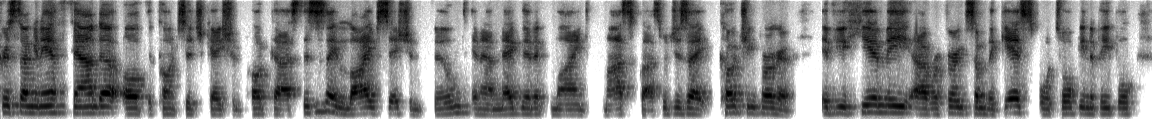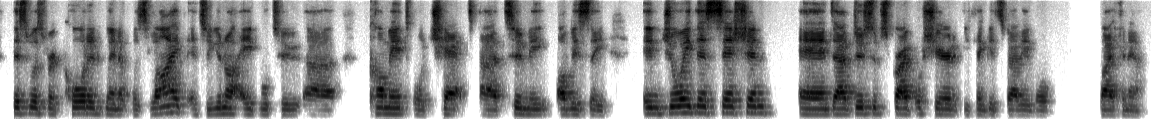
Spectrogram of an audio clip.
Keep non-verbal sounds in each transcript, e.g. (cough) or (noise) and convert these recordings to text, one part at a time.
Chris Duncan here, founder of the Conscious Education Podcast. This is a live session filmed in our Magnetic Mind Masterclass, which is a coaching program. If you hear me uh, referring to some of the guests or talking to people, this was recorded when it was live, and so you're not able to uh, comment or chat uh, to me, obviously. Enjoy this session and uh, do subscribe or share it if you think it's valuable. Bye for now.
